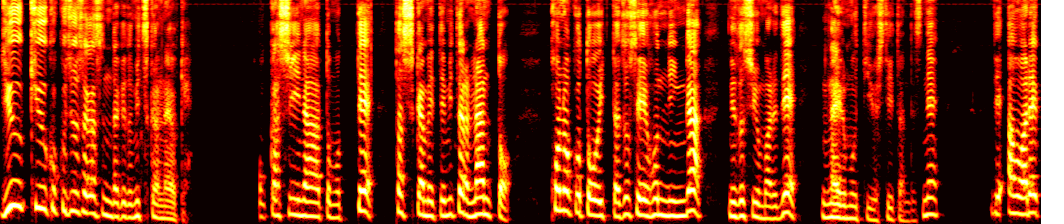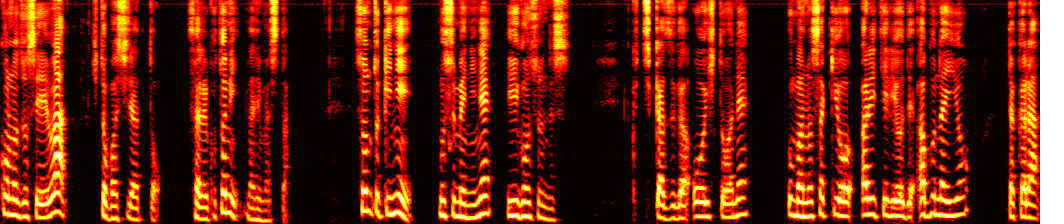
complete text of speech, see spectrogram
琉球国中探すんだけど見つからないわけ。おかしいなと思って確かめてみたらなんとこのことを言った女性本人が寝年生まれでナイルムーティーをしていたんですね。で哀れこの女性は人柱とされることになりました。その時に娘にね遺言するんです。口数が多い人はね馬の先を歩いてるようで危ないよだから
